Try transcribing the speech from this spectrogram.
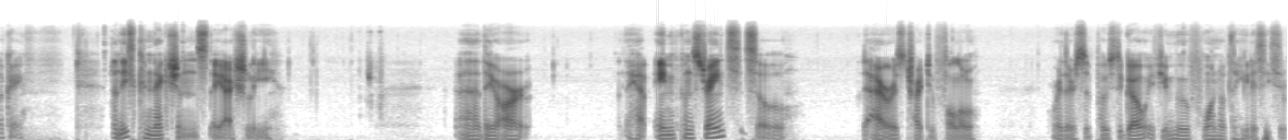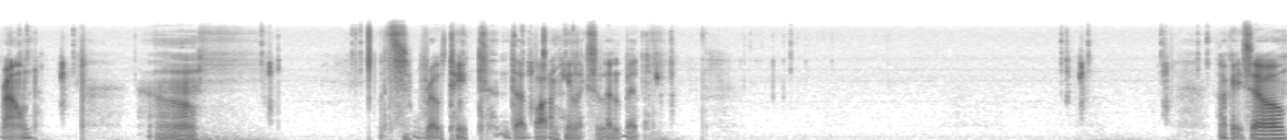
Okay, and these connections, they actually, uh, they are, they have aim constraints, so the arrows try to follow where they're supposed to go if you move one of the helices around. Uh, let's rotate the bottom helix a little bit. Okay, so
